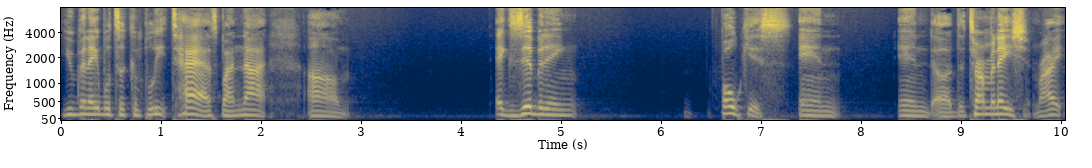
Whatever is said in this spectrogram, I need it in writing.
you've been able to complete tasks by not um, exhibiting focus and and uh, determination, right?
